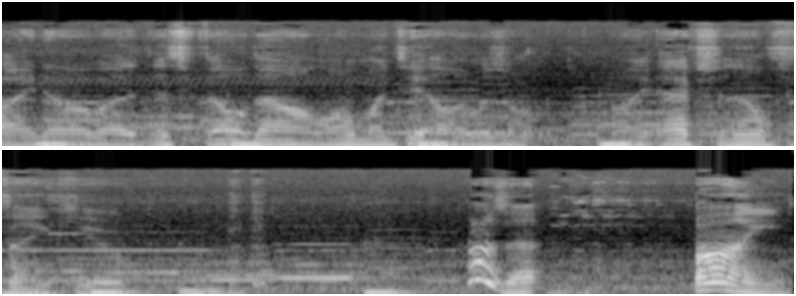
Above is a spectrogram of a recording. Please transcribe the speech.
I know, but this fell down along my tail. It was my accidental thank you. How's that? Bind.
